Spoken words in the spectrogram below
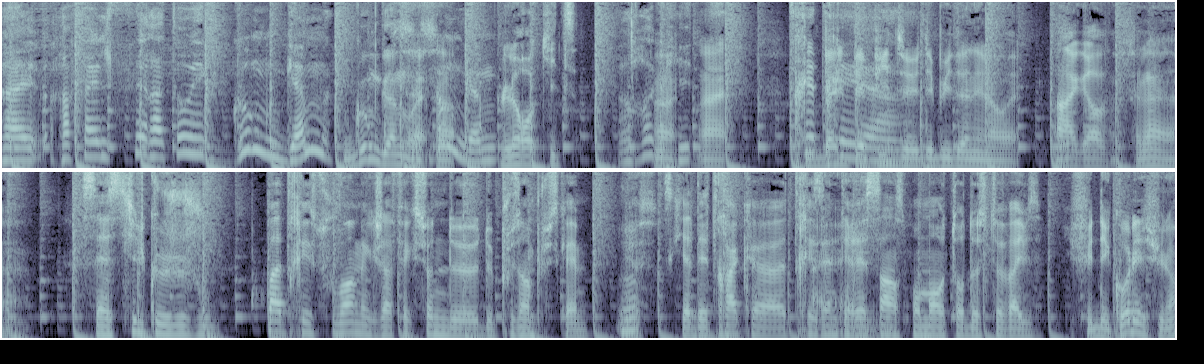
Raphaël Serrato et Gum Gum. Goom Gum, ouais. Gum. Le Rockit. Rocket. Ouais. Très Belle très. pépite euh, du début d'année là, ouais. Ah, grave. Celle-là, euh, C'est un style que je joue pas très souvent, mais que j'affectionne de, de plus en plus quand même. yes. Parce qu'il y a des tracks euh, très intéressants en ce moment autour de cette vibes. il fait décoller celui-là.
